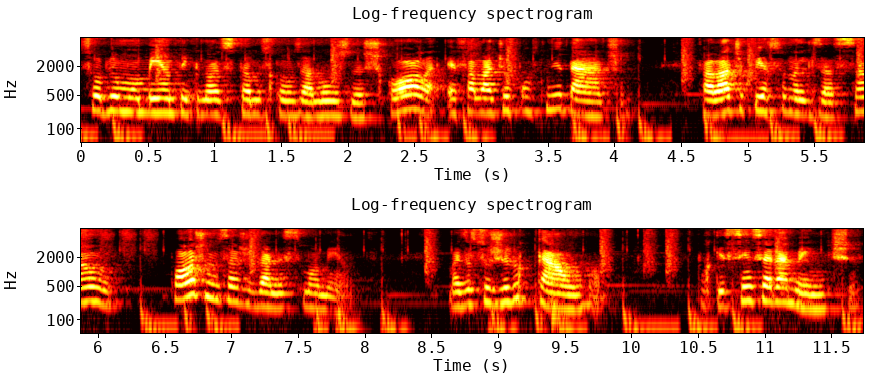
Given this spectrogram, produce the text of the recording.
sobre o momento em que nós estamos com os alunos na escola é falar de oportunidade. Falar de personalização pode nos ajudar nesse momento. Mas eu sugiro calma, porque sinceramente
